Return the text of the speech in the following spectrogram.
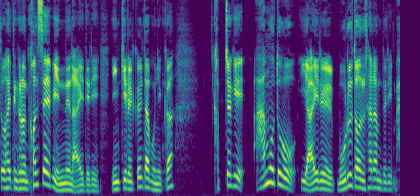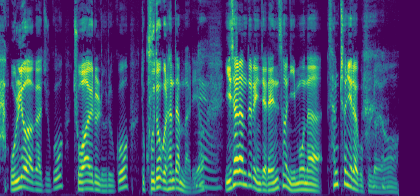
또 하여튼 그런 컨셉이 있는 아이들이 인기를 끌다 보니까 갑자기 아무도 이 아이를 모르던 사람들이 막 몰려와가지고 좋아요를 누르고 또 구독을 한단 말이에요. 네. 이 사람들은 이제 랜선 이모나 삼촌이라고 불러요.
